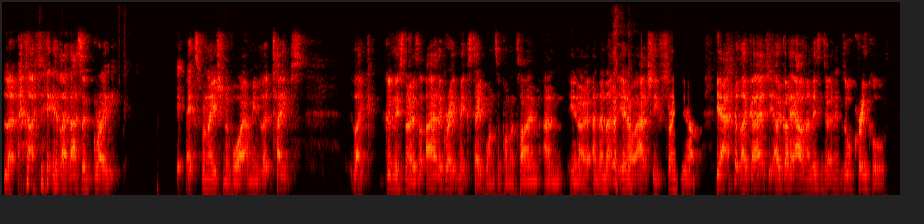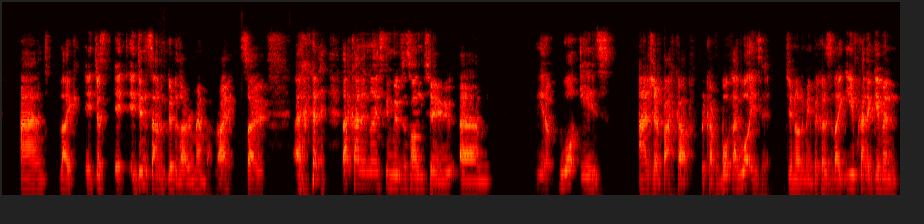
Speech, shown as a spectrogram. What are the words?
look, I think like that's a great explanation of why. I mean, look, tapes, like goodness knows, I had a great mixtape once upon a time, and you know, and then you know, actually strangely enough, yeah, like I actually I got it out and I listened to it, and it was all crinkled and like it just it, it didn't sound as good as I remember, right? So uh, that kind of nicely moves us on to um, you know what is Azure Backup Recovery? What like what is it? Do you know what I mean? Because like you've kind of given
